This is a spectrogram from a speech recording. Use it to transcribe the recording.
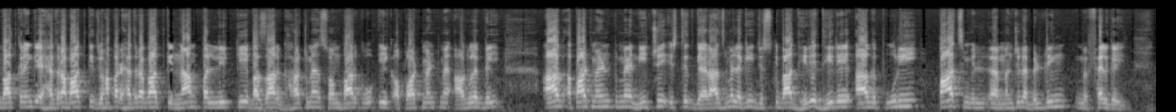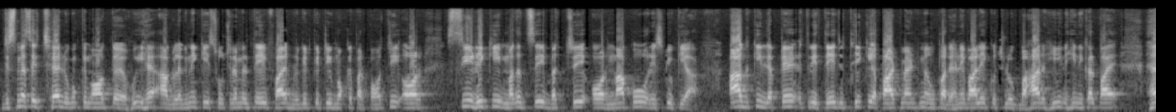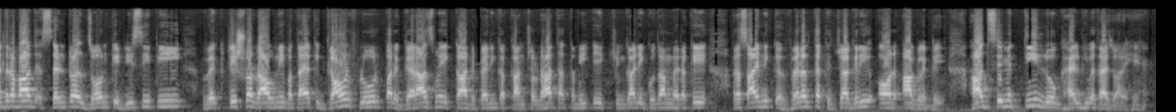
बात करेंगे हैदराबाद की, जहाँ पर हैदराबाद के नामपल्ली के बाज़ार घाट में सोमवार को एक अपार्टमेंट में आग लग गई। आग अपार्टमेंट में नीचे स्थित गैराज में लगी, जिसके बाद धीरे धीरे आग पूरी पाँच मंजिला बिल्डिंग में फैल गई, जिसमें से छह लोगों की मौत हुई है। आग लगने की सूचना मिलते ही फायर ब्रिगेड की टीम मौके पर पहुँची और सीढ़ी की मदद से बच्चे और माँ को रेस्क्यू किया। आग की लपटें इतनी तेज थी कि अपार्टमेंट में ऊपर रहने वाले कुछ लोग बाहर ही नहीं निकल पाए। हैदराबाद सेंट्रल जोन के डीसीपी वेंकटेश्वर राव ने बताया कि ग्राउंड फ्लोर पर गैराज में एक कार रिपेयरिंग का काम चल रहा था। तभी एक चिंगारी गोदाम में रखे रासायनिक वैरल तक जागरी और आग लग गई। हादसे में तीन लोग घायल भी बताए जा रहे हैं।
